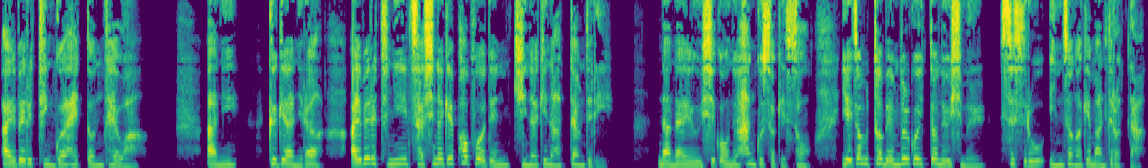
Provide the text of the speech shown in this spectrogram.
알베르틴과 했던 대화. 아니, 그게 아니라 알베르틴이 자신에게 퍼부어댄 기나긴 악담들이 나나의 의식 어느 한 구석에서 예전부터 맴돌고 있던 의심을 스스로 인정하게 만들었다.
